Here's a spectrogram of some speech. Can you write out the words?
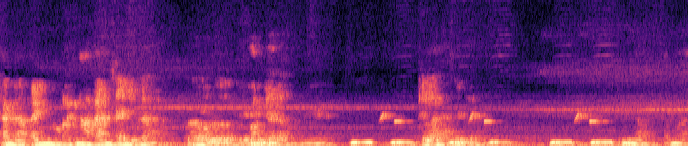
karena pengen memperkenalkan saya juga ke iya, keluarga iya. oke lah saya bilang sama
